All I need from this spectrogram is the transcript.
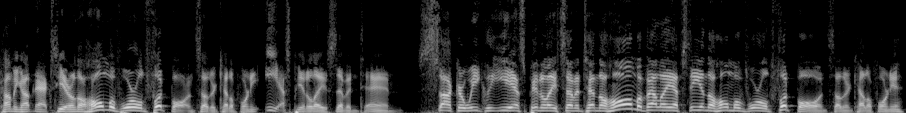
Coming up next here on the home of world football in Southern California, ESPN LA 710. Soccer Weekly, ESPN LA 710, the home of LAFC and the home of world football in Southern California.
